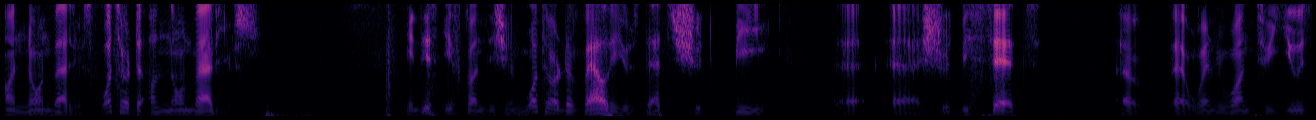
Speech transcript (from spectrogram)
unknown values. What are the unknown values? In this if condition what are the values that should be uh, uh, should be set uh, uh, when we want to use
